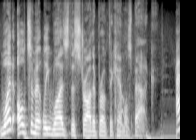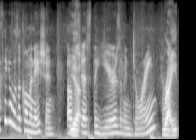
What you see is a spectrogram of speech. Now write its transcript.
What ultimately was the straw that broke the camel's back? I think it was a culmination of Yeah. just the years of enduring. Right.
